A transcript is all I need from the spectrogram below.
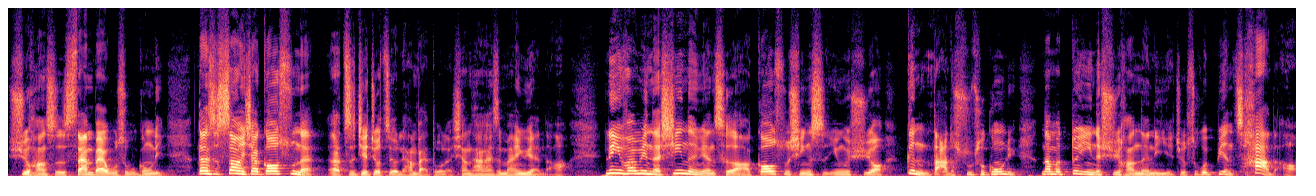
续航是三百五十五公里，但是上一下高速呢，呃，直接就只有两百多了，相差还是蛮远的啊。另一方面呢，新能源车啊，高速行驶因因为需要更大的输出功率，那么对应的续航能力也就是会变差的啊。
